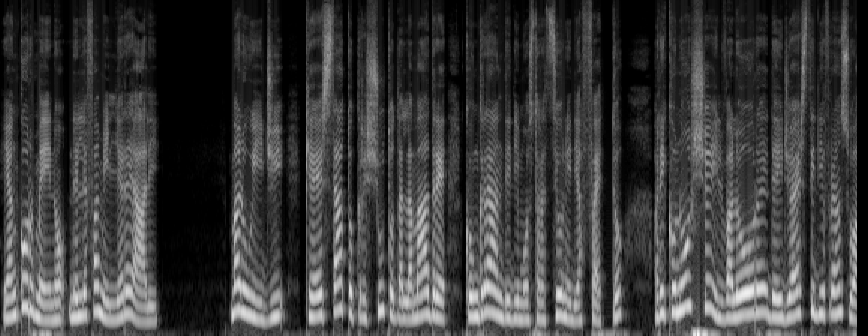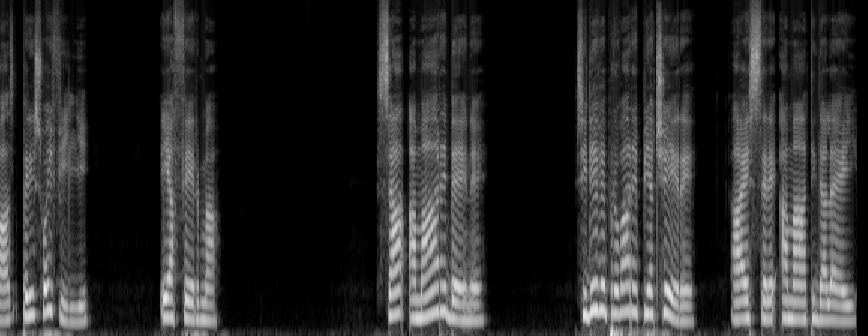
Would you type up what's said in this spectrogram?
e ancor meno nelle famiglie reali. Ma Luigi, che è stato cresciuto dalla madre con grandi dimostrazioni di affetto, riconosce il valore dei gesti di Françoise per i suoi figli e afferma Sa amare bene. Si deve provare piacere a essere amati da lei.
